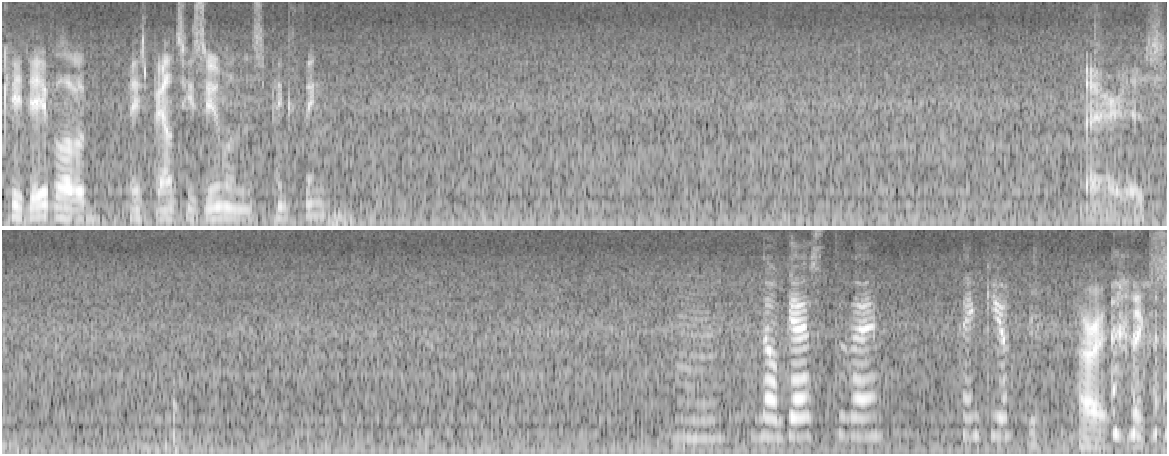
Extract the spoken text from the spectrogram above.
Okay, Dave, we'll have a nice bouncy zoom on this pink thing. There it is. Mm, no guest today. Thank you. All right, thanks.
